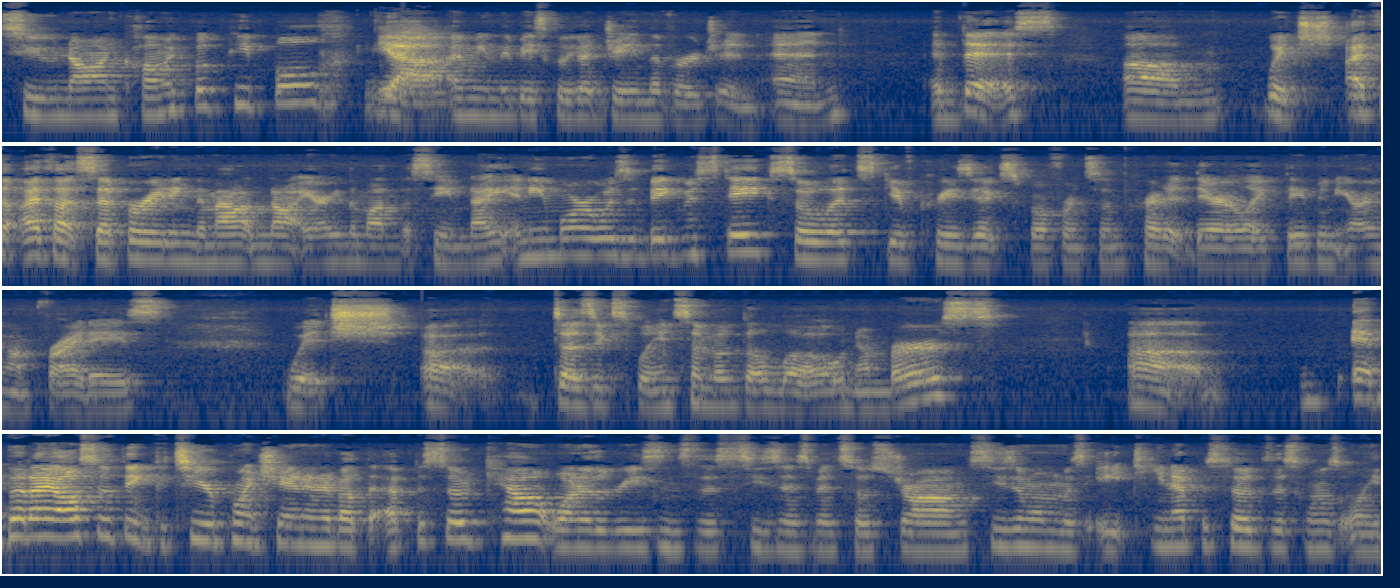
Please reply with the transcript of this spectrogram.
to non comic book people, yeah. Yeah. I mean, they basically got Jane the Virgin and and this, um, which I thought I thought separating them out and not airing them on the same night anymore was a big mistake. So let's give Crazy Ex Girlfriend some credit there. Like they've been airing on Fridays, which uh, does explain some of the low numbers. Um, eh, but I also think, to your point, Shannon, about the episode count, one of the reasons this season has been so strong. Season one was 18 episodes. This one was only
